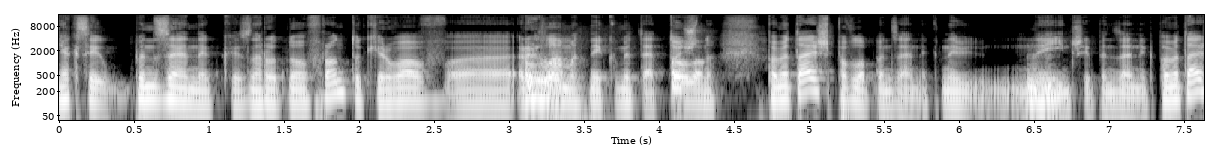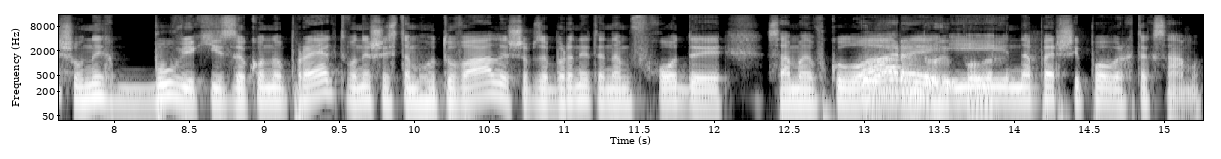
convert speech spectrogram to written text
Як цей Пензенник з Народного фронту керував е, регламентний комітет? Павло. Точно. Пам'ятаєш Павло Пензенник, не не угу. інший Пензенник. Пам'ятаєш, у них був якийсь законопроект, вони щось там готували, щоб заборонити нам входи саме в кулуари Кулуари, і поверх. на перший поверх так само.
